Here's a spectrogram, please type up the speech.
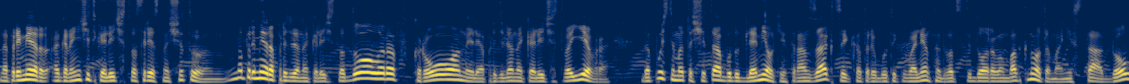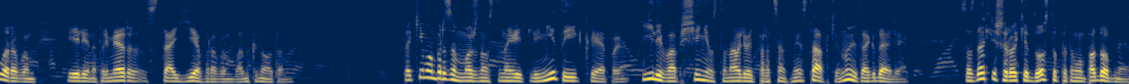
Например, ограничить количество средств на счету. Например, определенное количество долларов, крон или определенное количество евро. Допустим, это счета будут для мелких транзакций, которые будут эквивалентны 20-долларовым банкнотам, а не 100-долларовым или, например, 100-евровым банкнотам. Таким образом, можно установить лимиты и кэпы, или вообще не устанавливать процентные ставки, ну и так далее. Создать ли широкий доступ и тому подобное.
